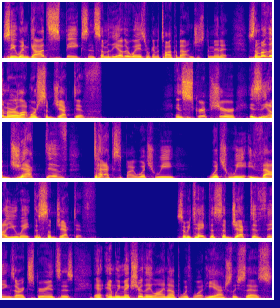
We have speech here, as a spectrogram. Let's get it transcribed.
See, when God speaks, in some of the other ways we're going to talk about in just a minute, some of them are a lot more subjective. And Scripture is the objective text by which we, which we evaluate the subjective. So we take the subjective things, our experiences, and, and we make sure they line up with what He actually says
